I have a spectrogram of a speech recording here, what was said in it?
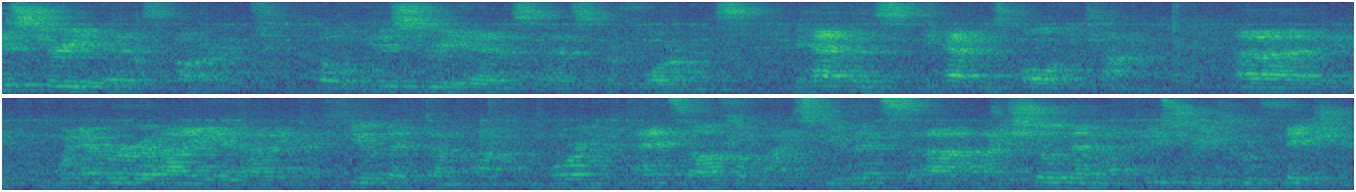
history as art, or history as, as performance. It happens, it happens all the time. Uh, whenever I, I, I feel that I'm, I'm boring the pants off of my students, uh, I show them history through fiction,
